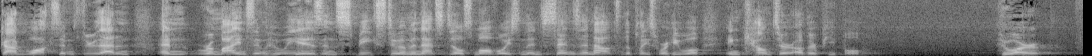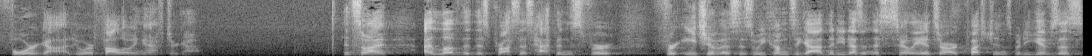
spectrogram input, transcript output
God walks him through that and, and reminds him who he is and speaks to him in that still small voice and then sends him out to the place where he will encounter other people who are for God, who are following after God. And so I, I love that this process happens for, for each of us as we come to God, that He doesn't necessarily answer our questions, but He gives us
